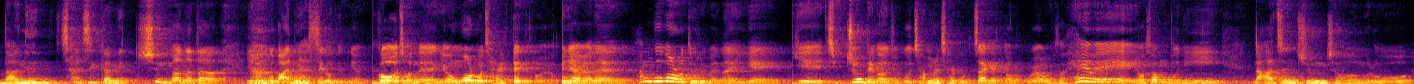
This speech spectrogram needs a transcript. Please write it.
나는 자신감이 충만하다 이런 거 많이 하시거든요. 그거 저는 영어로 잘 때 들어요. 왜냐면은 한국어로 들으면은 이게 이게 집중돼가지고 잠을 잘 못 자겠더라고요. 그래서 해외 여성분이 낮은 중저음으로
